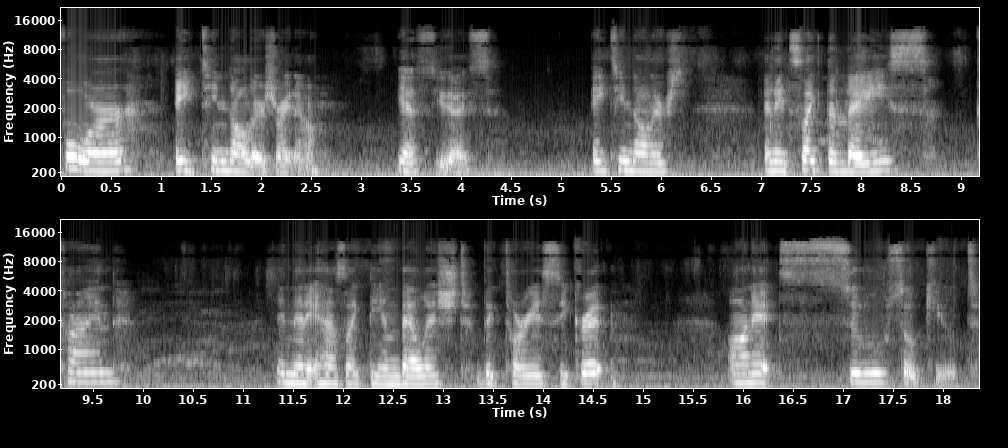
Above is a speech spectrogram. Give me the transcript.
for $18 right now. Yes, you guys. $18. And it's like the lace kind. And then it has like the embellished Victoria's Secret on it. So, so cute.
